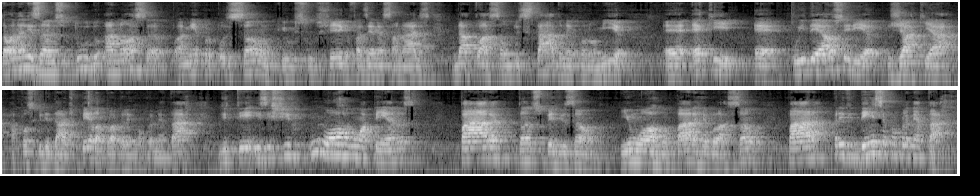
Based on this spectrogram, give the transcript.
Então, analisando isso tudo, a nossa, a minha proposição que o estudo chega fazendo essa análise da atuação do Estado na economia é, é que é, o ideal seria, já que há a possibilidade pela própria lei complementar, de ter existir um órgão apenas para tanto supervisão e um órgão para regulação para previdência complementar,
